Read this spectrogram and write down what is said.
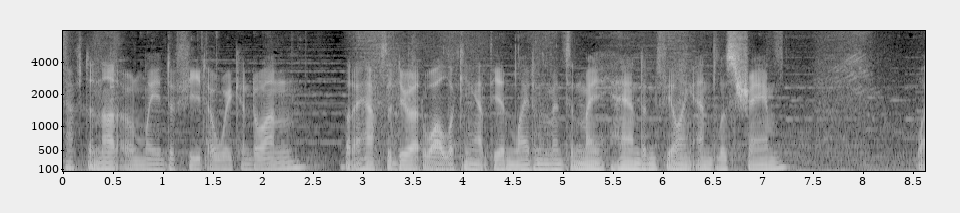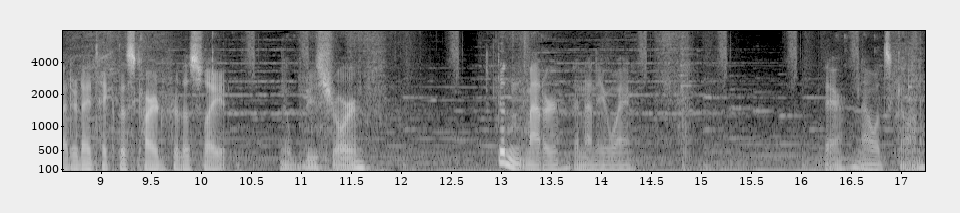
have to not only defeat Awakened One, but I have to do it while looking at the Enlightenment in my hand and feeling endless shame. Why did I take this card for this fight? Nobody's sure. Didn't matter in any way. There, now it's gone.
